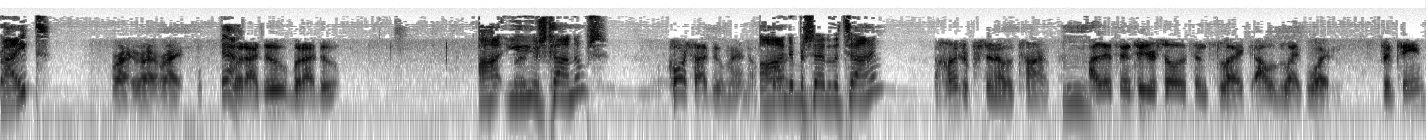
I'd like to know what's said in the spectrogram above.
Right? right, right, right. Yeah. But I do. But I do. Uh, you But- use condoms Of course I do, man. Of a 100% of the time? A hundred percent of the time. Hmm. I listened to your show since like I was like what, fifteen?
